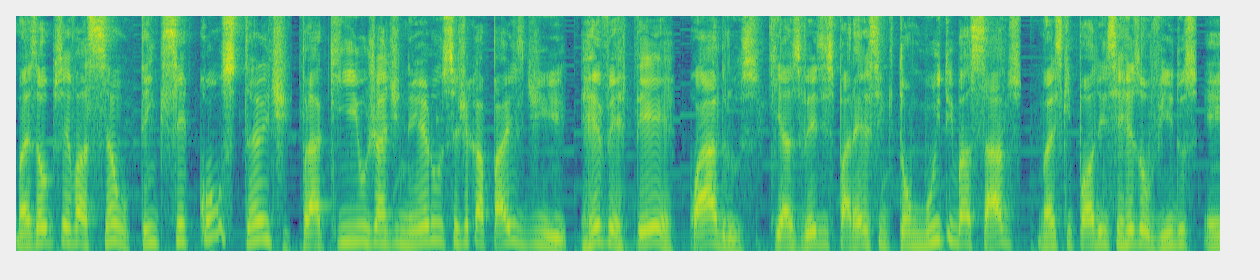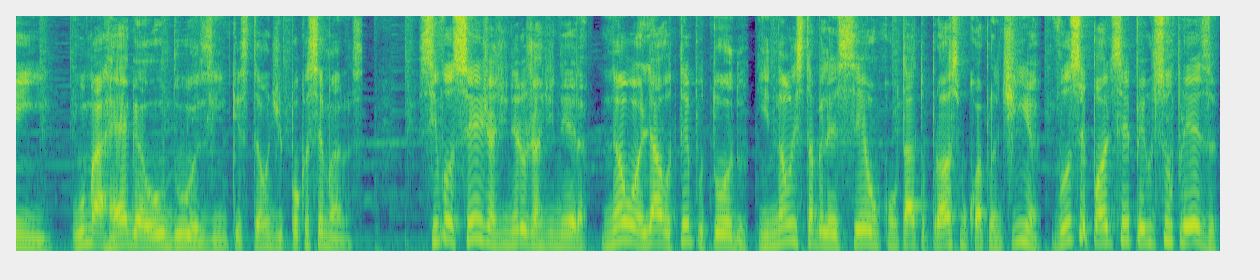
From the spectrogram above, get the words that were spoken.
mas a observação tem que ser constante para que o jardineiro seja capaz de reverter quadros que às vezes parecem que estão muito embaçados, mas que podem ser resolvidos em uma rega ou duas em questão de poucas semanas. Se você, jardineiro ou jardineira, não olhar o tempo todo e não estabelecer um contato próximo com a plantinha, você pode ser pego de surpresa.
